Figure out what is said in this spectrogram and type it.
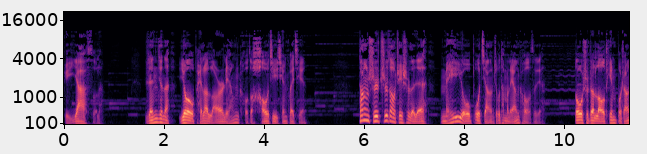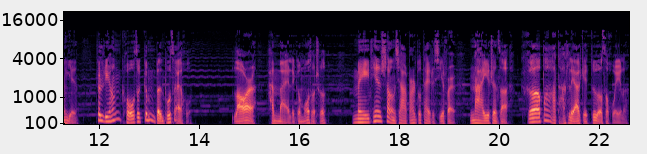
给压死了，人家呢又赔了老二两口子好几千块钱。当时知道这事的人没有不讲究他们两口子呀，都是这老天不长眼。这两口子根本不在乎，老二还买了个摩托车，每天上下班都带着媳妇儿。那一阵子可把他俩给嘚瑟毁了。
